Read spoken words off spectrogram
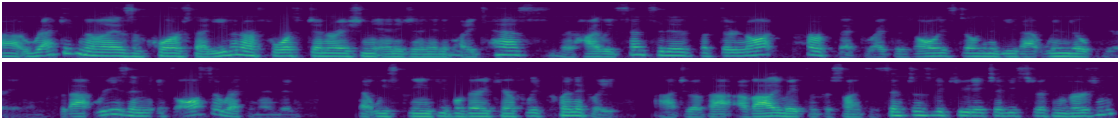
uh, recognize, of course, that even our fourth generation antigen antibody tests, they're highly sensitive, but they're not perfect, right? There's always still going to be that window period. And for that reason, it's also recommended that we screen people very carefully clinically uh, to ev- evaluate them for signs and symptoms of acute HIV seroconversion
